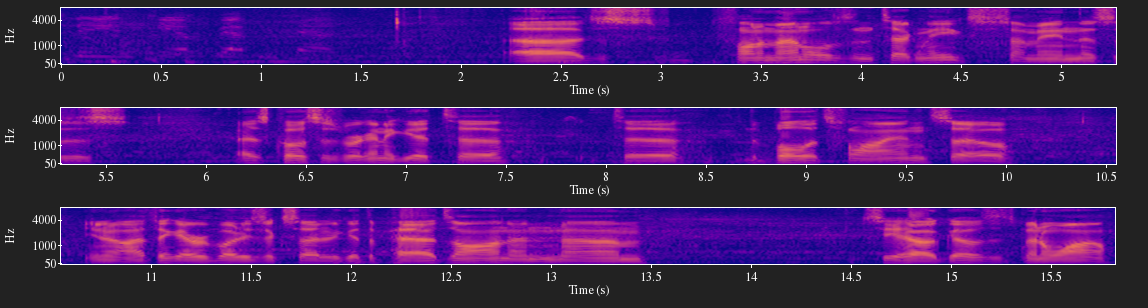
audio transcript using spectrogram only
today in camp back with Pats? Uh, just fundamentals and techniques. I mean, this is as close as we're gonna get to to the bullets flying. So, you know, I think everybody's excited to get the pads on and um, see how it goes. It's been a while.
